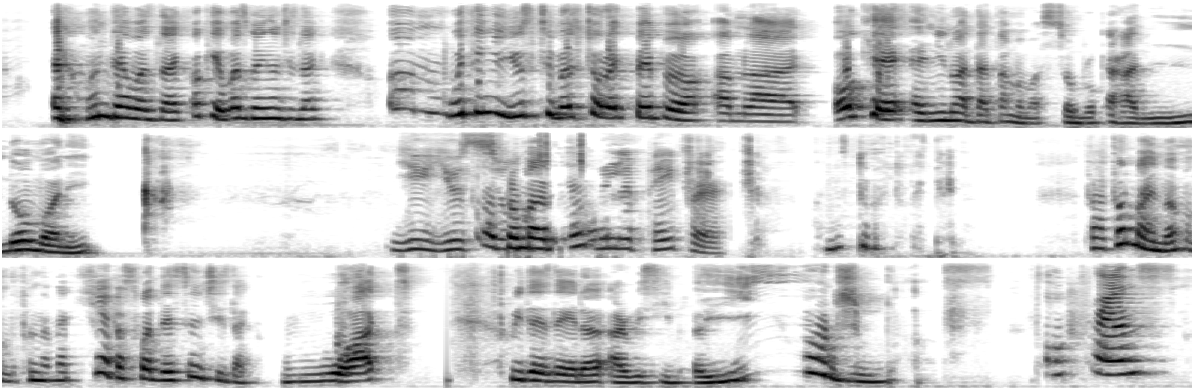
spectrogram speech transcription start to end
And one day I was like, okay, what's going on? She's like, um, we think you use too much toilet paper. I'm like, okay. And you know, at that time I was so broke. I had no money. You used I so told my much mom, toilet paper. I use too much toilet paper. So I told my mom on the phone, I'm like, yeah, that's what they said. She's like, what? Three days later, I received a huge box from France.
